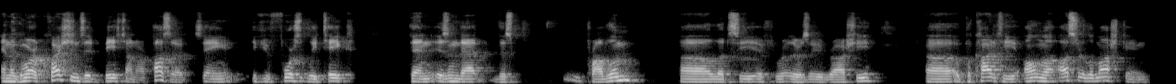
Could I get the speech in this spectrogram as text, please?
And the Gemara questions it based on our pasuk, saying if you forcibly take, then isn't that this problem? Uh, let's see if there's a Rashi. Uh, upakati alma asr lamashkin.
